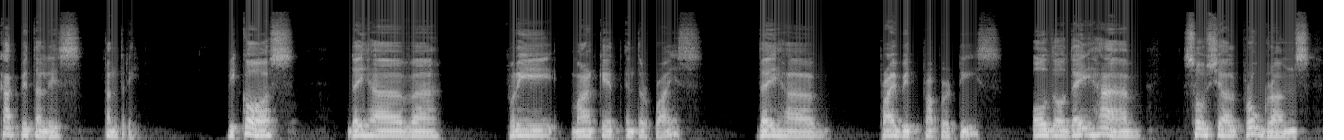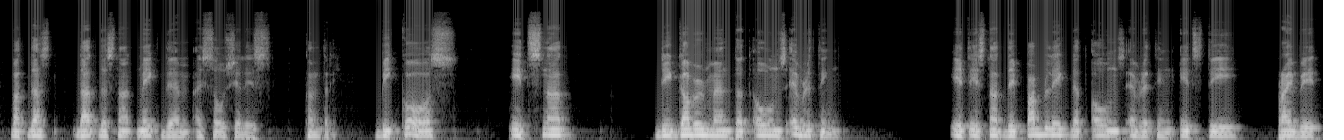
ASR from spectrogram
capitalist country. Because they have uh, free market enterprise, they have private properties, although they have social programs, but that does not make them a socialist country. Because it's not the government that owns everything. It is not the public that owns everything, it's the private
